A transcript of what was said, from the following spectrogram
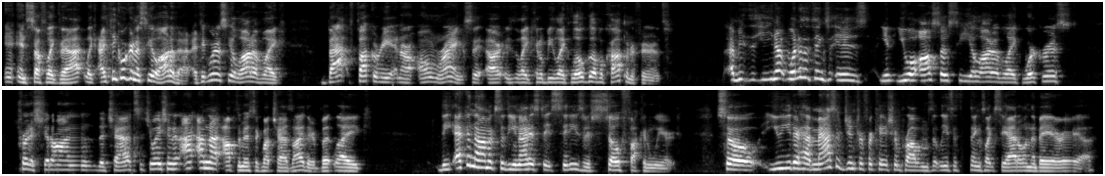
and, and stuff like that. Like, I think we're going to see a lot of that. I think we're going to see a lot of like bat fuckery in our own ranks. That are like it'll be like low level cop interference. I mean, you know, one of the things is you, you will also see a lot of like workerist try to shit on the Chaz situation, and I, I'm not optimistic about Chaz either, but like the economics of the United States cities are so fucking weird. So you either have massive gentrification problems that leads to things like Seattle and the Bay Area.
